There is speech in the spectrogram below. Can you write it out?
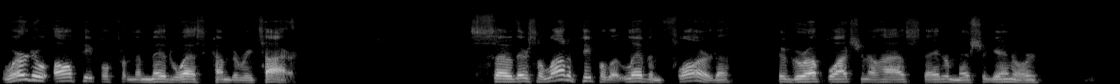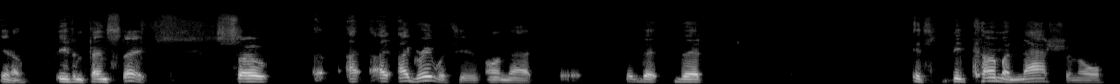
where do all people from the Midwest come to retire? So there's a lot of people that live in Florida who grew up watching Ohio State or Michigan or, you know, even Penn State. So uh, I, I, I agree with you on that. That that it's become a national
